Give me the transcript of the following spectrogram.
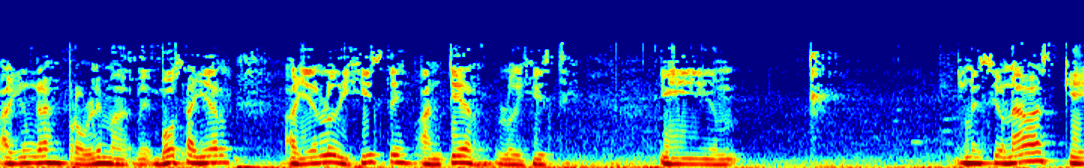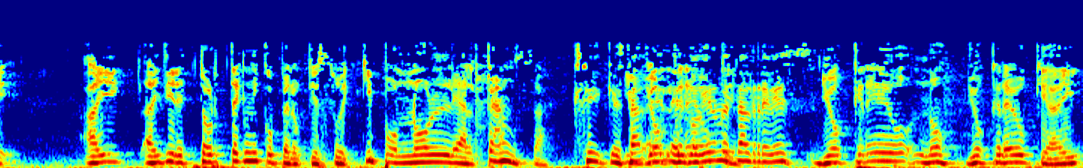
hay un gran problema. Vos ayer, ayer lo dijiste, antier lo dijiste, y mencionabas que hay, hay director técnico, pero que su equipo no le alcanza. Sí, que está, el, gobierno que- está al revés. Yo creo, no, yo creo que hay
